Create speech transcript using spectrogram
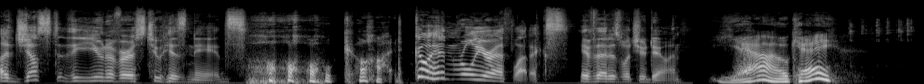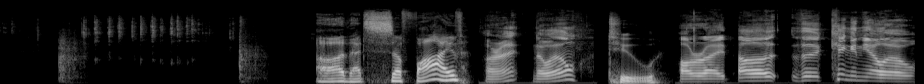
adjust the universe to his needs. Oh, God. Go ahead and roll your athletics, if that is what you're doing. Yeah, okay. Uh, that's a five. All right, Noel? Two. All right. Uh, the King in Yellow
